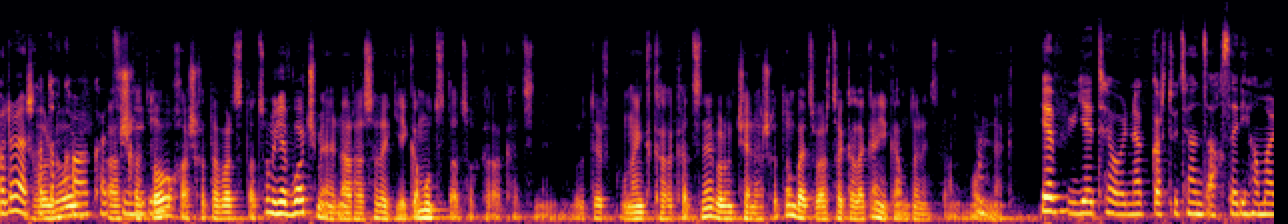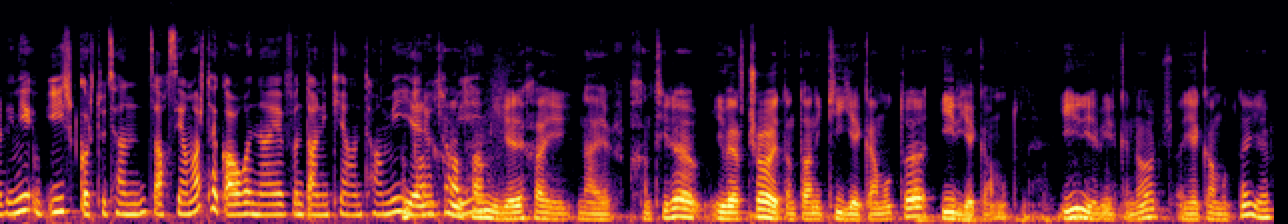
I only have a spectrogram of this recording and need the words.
Բոլոր աշխատող քաղաքացիներին։ Աշխատող, աշխատավարձ ստացող եւ ոչ միայն առհասարակ եկամուտ ստացող քաղաքացիներին, որտեղ ունենք քաղաքացիներ, որոնք չեն աշխատում, բայց վարձակալական եկամուտներ են ստանում, օրինակ։ Եվ եթե օրինակ կրթության ծախսերի համար լինի, իր կրթության ծախսի համար թե կարող է նաև ընտանիքի անդամի, երեխայի անդամի, երեխայի նաև խնդիրը ի վերջո այդ ընտանիքի եկամուտը իր եկամուտն է իր եւ իր կնոջ եկամուտն է եւ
